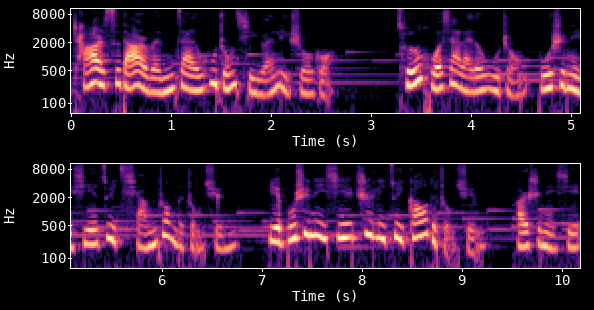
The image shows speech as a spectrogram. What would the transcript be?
查尔斯·达尔文在《物种起源》里说过：“存活下来的物种不是那些最强壮的种群，也不是那些智力最高的种群，而是那些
